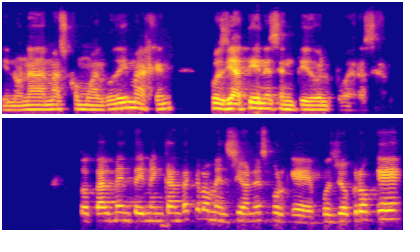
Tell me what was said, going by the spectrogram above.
y no nada más como algo de imagen, pues ya tiene sentido el poder hacerlo. Totalmente, y me encanta que lo menciones porque pues yo creo que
